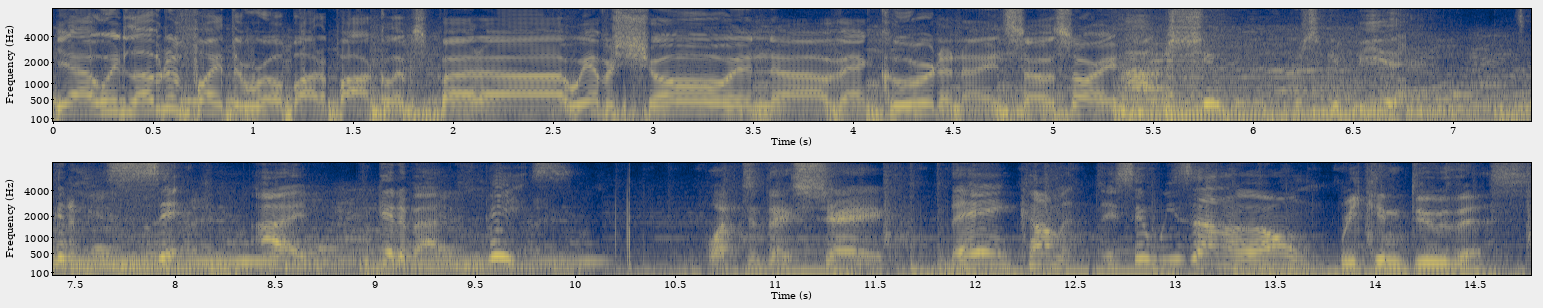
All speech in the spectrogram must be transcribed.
Yeah, we'd love to fight the robot apocalypse, but uh, we have a show in uh, Vancouver tonight, so sorry. Ah, shoot. Wish I could be there. It's gonna be sick. Alright, forget about it. Peace. What did they say? They ain't coming. They said we's on our own. We can do this.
